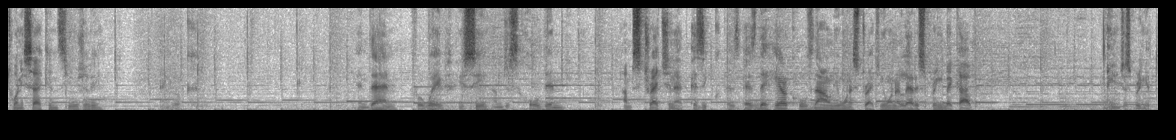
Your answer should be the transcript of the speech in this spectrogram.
20 seconds usually, and look. And then for wave, you see, I'm just holding, I'm stretching it. As, it, as, as the hair cools down, you wanna stretch. You wanna let it spring back up, and you just bring it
